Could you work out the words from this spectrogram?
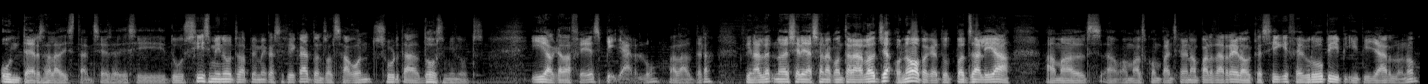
un terç de la distància. És a dir, si du 6 minuts al primer classificat, doncs el segon surt a 2 minuts. I el que ha de fer és pillar-lo a l'altre. Al final no deixaria això anar contra la rellotge, o no, perquè tu et pots aliar amb els, amb els companys que venen per darrere o el que sigui, fer grup i, i pillar-lo, no?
